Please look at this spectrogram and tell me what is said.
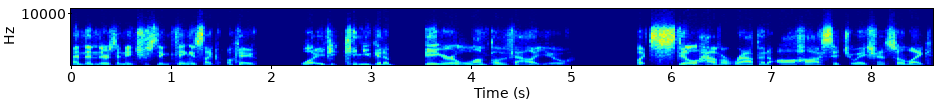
and then there's an interesting thing. It's like okay, well, if you can you get a bigger lump of value, but still have a rapid aha situation. So like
